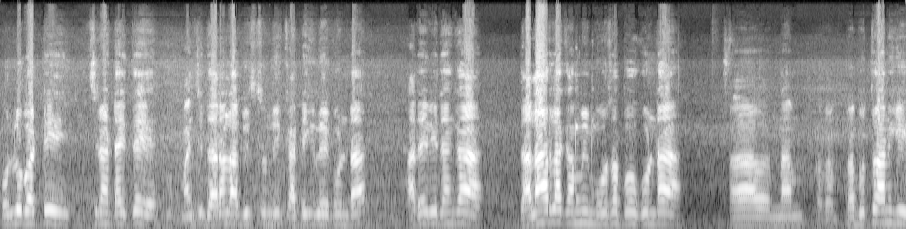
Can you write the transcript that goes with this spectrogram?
పొల్లు బట్టి ఇచ్చినట్టయితే మంచి ధర లభిస్తుంది కటింగ్ లేకుండా. అదేవిధంగా దళార్లకు అమ్మి మోసపోకుండా ప్రభుత్వానికి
